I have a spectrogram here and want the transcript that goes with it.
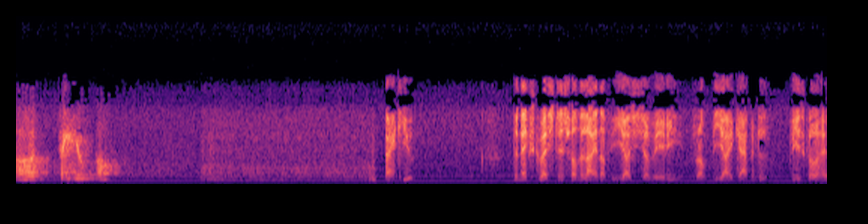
Uh, thank you. Uh, thank you. The next question is from the line of Yash Javeri from PI Capital. Please go ahead.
